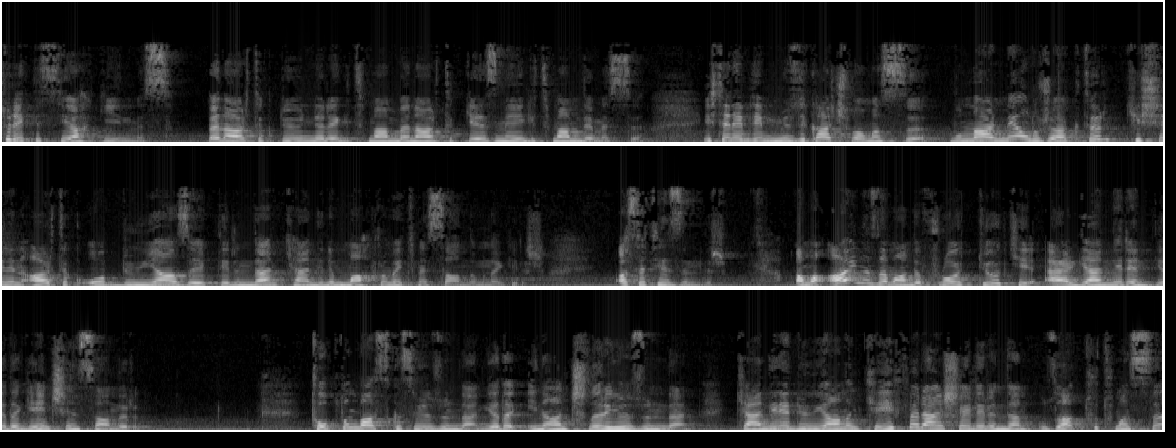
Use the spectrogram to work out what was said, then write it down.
sürekli siyah giyinmesi. Ben artık düğünlere gitmem, ben artık gezmeye gitmem demesi. İşte ne bileyim müzik açmaması. Bunlar ne olacaktır? Kişinin artık o dünya zevklerinden kendini mahrum etmesi anlamına gelir. Asetizmdir. Ama aynı zamanda Freud diyor ki ergenlerin ya da genç insanların toplum baskısı yüzünden ya da inançları yüzünden kendini dünyanın keyif veren şeylerinden uzak tutması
